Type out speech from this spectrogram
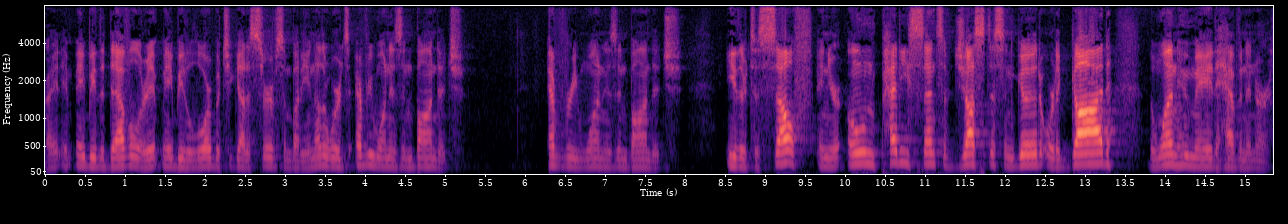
right? It may be the devil or it may be the Lord, but you got to serve somebody. In other words, everyone is in bondage. Everyone is in bondage, either to self and your own petty sense of justice and good, or to God, the one who made heaven and earth.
